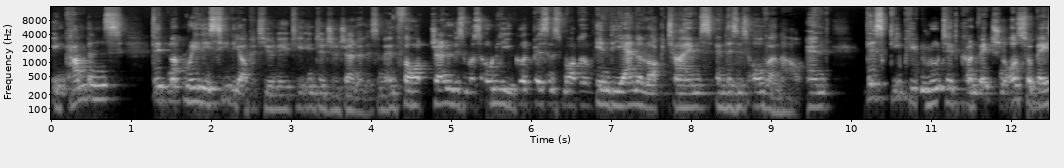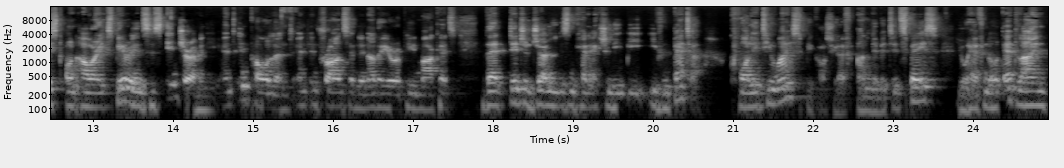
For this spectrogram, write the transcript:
incumbents did not really see the opportunity in digital journalism and thought journalism was only a good business model in the analog times and this is over now. And this deeply rooted conviction, also based on our experiences in Germany and in Poland and in France and in other European markets, that digital journalism can actually be even better quality wise because you have unlimited space, you have no deadline,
